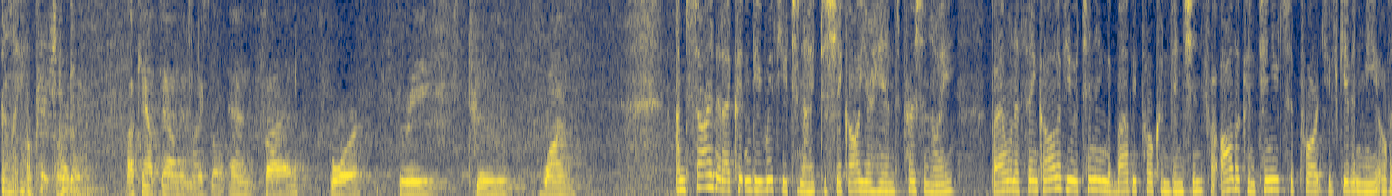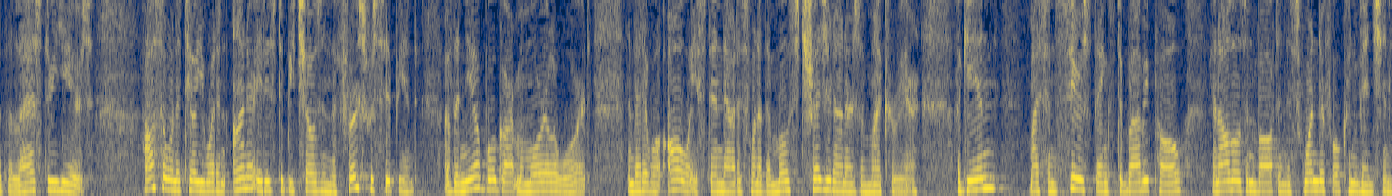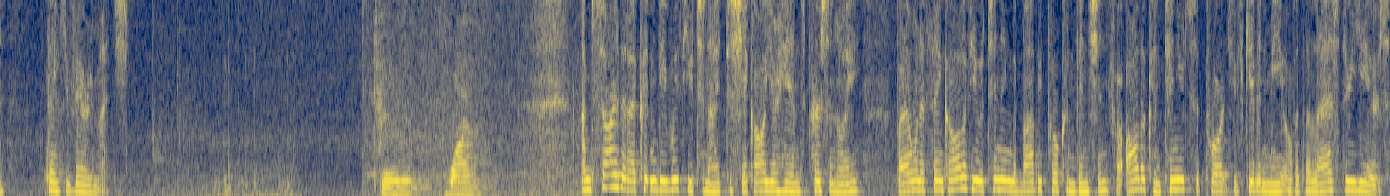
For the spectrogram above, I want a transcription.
personally. Okay, start over. I'll count down then, Michael. And five, four, three, two, one. I'm sorry that I couldn't be with you tonight to shake all your hands personally, but I want to thank all of you attending the Bobby Poe Convention for all the continued support you've given me over the last three years. I also want to tell you what an honor it is to be chosen the first recipient of the Neil Bogart Memorial Award, and that it will always stand out as one of the most treasured honors of my career. Again, my sincerest thanks to Bobby Poe and all those involved in this wonderful convention. Thank you very much. two, one. I'm sorry that I couldn't be with you tonight to shake all your hands personally, but I want to thank all of you attending the Bobby Poe Convention for all the continued support you've given me over the last three years.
